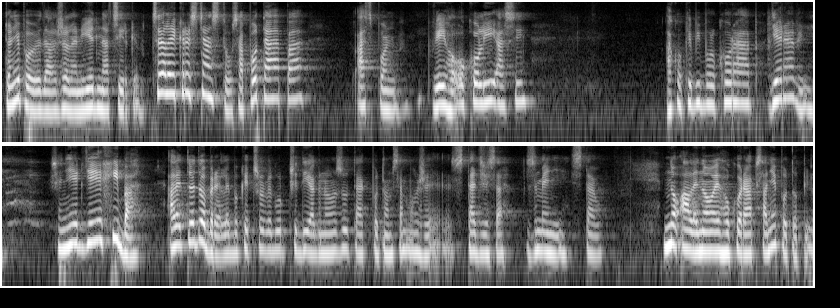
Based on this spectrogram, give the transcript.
To nepovedal, že len jedna církev. Celé kresťanstvo sa potápa, aspoň v jeho okolí asi, ako keby bol koráb deravý. Že niekde je chyba. Ale to je dobre, lebo keď človek určí diagnózu, tak potom sa môže stať, že sa zmení stav. No ale Noého koráb sa nepotopil.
